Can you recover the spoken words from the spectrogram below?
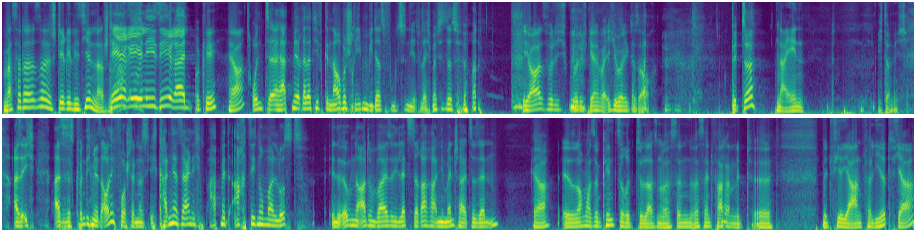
was hat er so? sterilisieren lassen? Sterilisieren! Okay, ja. Und äh, er hat mir relativ genau beschrieben, wie das funktioniert. Vielleicht möchtest du das hören. Ja, das würde ich, würde ich gerne, weil ich überlege das auch. Bitte? Nein. Ich doch nicht. Also ich, also das könnte ich mir jetzt auch nicht vorstellen. Das, es kann ja sein, ich habe mit 80 nochmal Lust, in irgendeiner Art und Weise die letzte Rache an die Menschheit zu senden. Ja, also nochmal so ein Kind zurückzulassen, was dann, was sein Vater Ja. mit, äh, mit vier Jahren verliert, ja.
